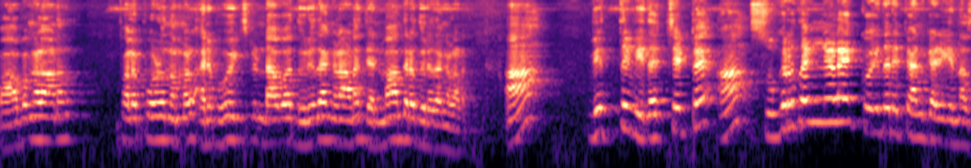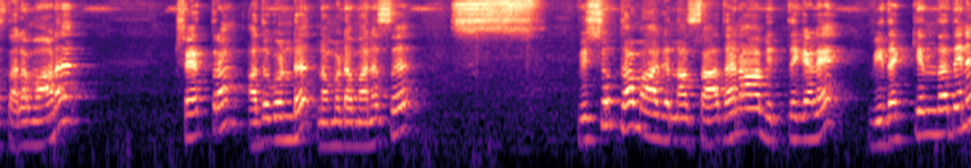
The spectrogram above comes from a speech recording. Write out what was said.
പാപങ്ങളാണ് പലപ്പോഴും നമ്മൾ അനുഭവിച്ചിട്ടുണ്ടാവുക ദുരിതങ്ങളാണ് ജന്മാന്തര ദുരിതങ്ങളാണ്. ആ വിത്ത് വിതച്ചിട്ട് ആ സുഹൃതങ്ങളെ കൊയ്തെടുക്കാൻ കഴിയുന്ന സ്ഥലമാണ് ക്ഷേത്രം. അതുകൊണ്ട് നമ്മുടെ മനസ്സ് വിശുദ്ധമാകുന്ന സാധനാ വിത്തുകളെ വിതയ്ക്കുന്നതിന്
